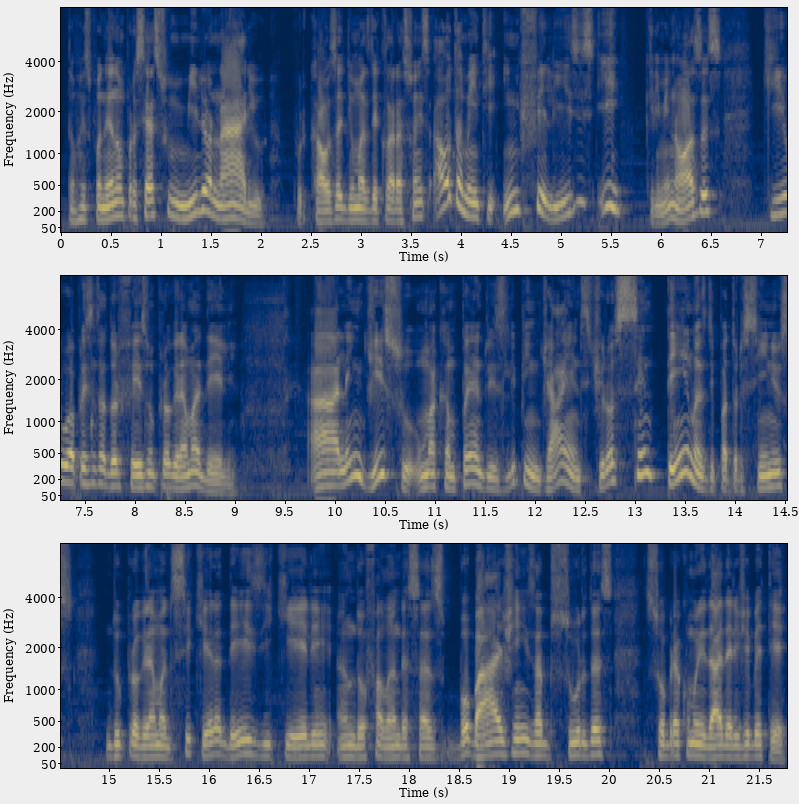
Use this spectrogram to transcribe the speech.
estão respondendo a um processo milionário por causa de umas declarações altamente infelizes e criminosas que o apresentador fez no programa dele. Além disso, uma campanha do Sleeping Giants tirou centenas de patrocínios do programa do Siqueira desde que ele andou falando essas bobagens absurdas sobre a comunidade LGBT.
